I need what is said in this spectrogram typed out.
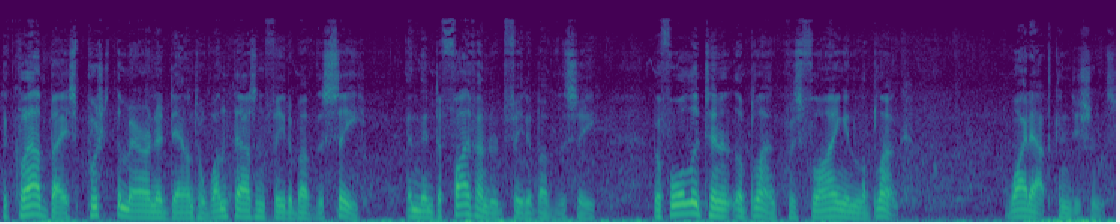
The cloud base pushed the Mariner down to 1,000 feet above the sea, and then to 500 feet above the sea, before Lieutenant LeBlanc was flying in LeBlanc. Whiteout conditions.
